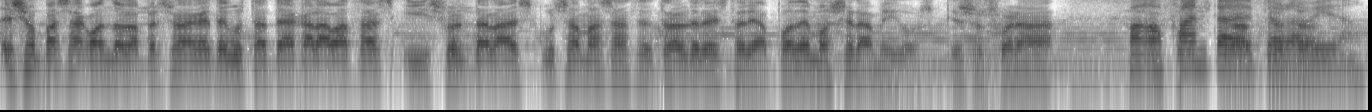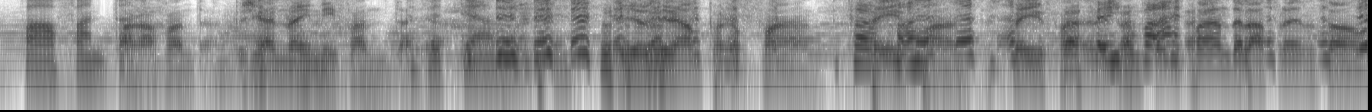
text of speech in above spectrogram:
eso pasa cuando la persona que te gusta te da calabazas y suelta la excusa más ancestral de la historia. Podemos ser amigos, que eso suena. Paga a Fanta de toda la vida. Paga Fanta. Paga Fanta. Pues ya no hay ni Fanta. ya. Efectivamente. Ellos dirán paga fan, Paga pay fans. fan, pay fan. Eres un Pay pay fans. fan de la friend zone.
